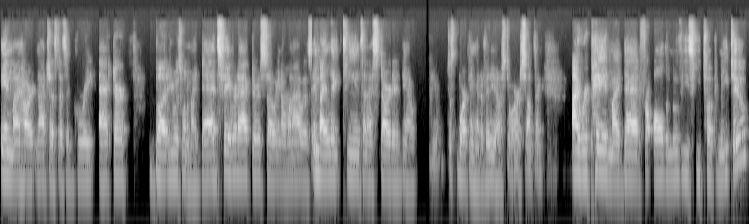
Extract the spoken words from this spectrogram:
in my heart, not just as a great actor, but he was one of my dad's favorite actors. So, you know, when I was in my late teens and I started, you know, just working at a video store or something, I repaid my dad for all the movies he took me to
